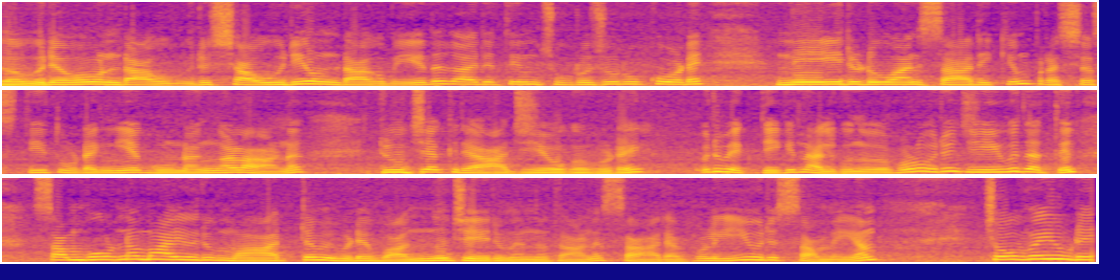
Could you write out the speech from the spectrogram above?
ഗൗരവം ഉണ്ടാകും ഒരു ശൗര്യം ഉണ്ടാകും ഏത് കാര്യത്തെയും ചുറുചുറുക്കോടെ നേരിടുവാൻ സാധിക്കും. പ്രശസ്തി തുടങ്ങിയ ഗുണങ്ങളാണ് രുചക് രാജയോഗയുടെ ഒരു വ്യക്തിക്ക് നൽകുന്നത്. അപ്പോൾ ഒരു ജീവിതത്തിൽ സമ്പൂർണമായ ഒരു മാറ്റം ഇവിടെ വന്നു ചേരുമെന്നതാണ് സാരം. അപ്പോൾ ഈ ഒരു സമയം ചൊവ്വയുടെ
